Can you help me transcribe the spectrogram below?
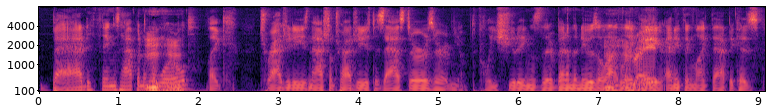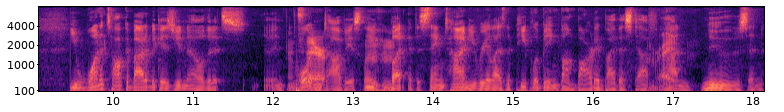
bad things happen in the Mm-hmm. world, like tragedies, national tragedies, disasters, or you know, police shootings that have been in the news a lot Mm-hmm. lately, Right. anything like that, because you want to talk about it because you know that it's important, obviously, Mm-hmm. but at the same time, you realize that people are being bombarded by this stuff Right. on news and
